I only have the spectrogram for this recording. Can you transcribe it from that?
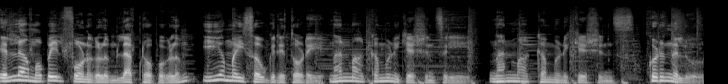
എല്ലാ മൊബൈൽ ഫോണുകളും ലാപ്ടോപ്പുകളും ഇ എം ഐ സൗകര്യത്തോടെ നന്മ കമ്മ്യൂണിക്കേഷൻസിൽ നന്മ കമ്മ്യൂണിക്കേഷൻസ് കൊടുങ്ങല്ലൂർ.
